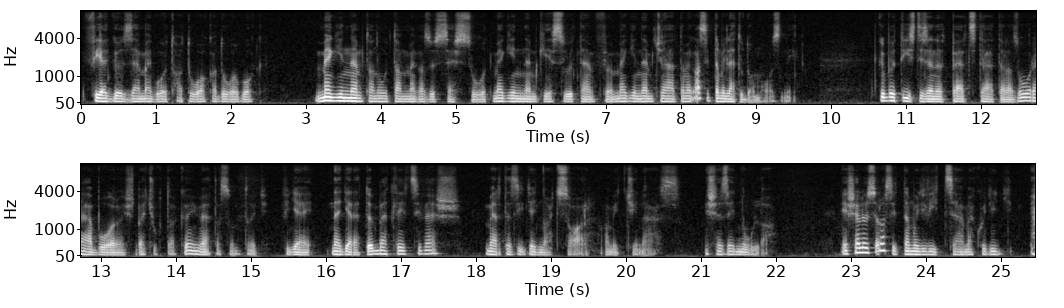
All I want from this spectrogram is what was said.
félgőzzel megoldhatóak a dolgok. Megint nem tanultam meg az összes szót, megint nem készültem föl, megint nem csináltam meg, azt hittem, hogy le tudom hozni. Kb. 10-15 perc telt el az órából, és becsukta a könyvet, azt mondta, hogy figyelj, ne gyere többet, légy szíves, mert ez így egy nagy szar, amit csinálsz. És ez egy nulla. És először azt hittem, hogy viccel, meg hogy így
